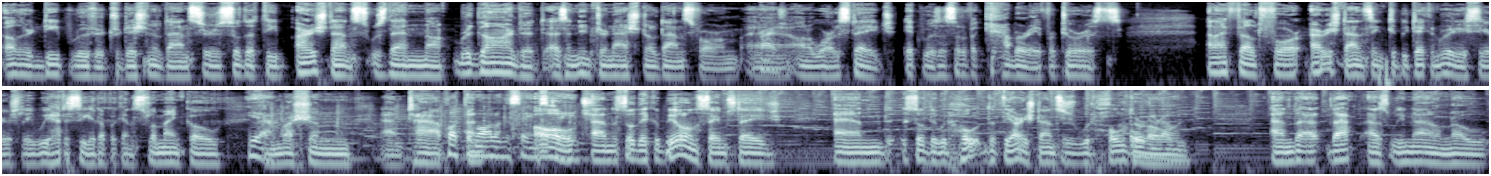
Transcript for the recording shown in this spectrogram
other deep rooted traditional dancers so that the Irish dance was then not regarded as an international dance form uh, right. on a world stage. It was a sort of a cabaret for tourists. And I felt for Irish dancing to be taken really seriously, we had to see it up against flamenco yeah. and Russian and tap. Put them and, all on the same all, stage. And so they could be all on the same stage and so they would hold that the Irish dancers would hold, hold their, own. own, and that that, as we now know,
